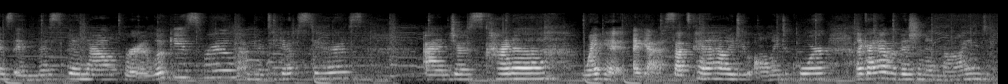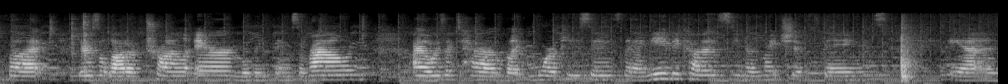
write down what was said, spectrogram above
Is in this bin now for Loki's room. I'm going to take it upstairs and just kind of wing it, I guess. That's kind of how I do all my decor. Like I have a vision in mind, but there's a lot of trial and error, moving things around. I always like to have like more pieces than I need because, you know, you might shift things and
